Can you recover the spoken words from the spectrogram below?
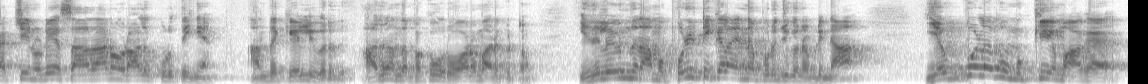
கட்சியினுடைய சாதாரண ஒரு ஆளுக்கு கொடுத்தீங்க. அந்த கேள்வி வருது. அது அந்த பக்கம் ஒரு ஓரமா இருக்கட்டும். இதுல இருந்து நாம பொலிட்டிக்கலா என்ன புரிஞ்சுக்கணும் அப்படின்னா எவ்வளவு முக்கியமாக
